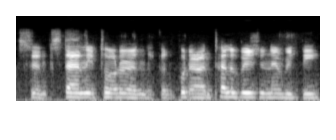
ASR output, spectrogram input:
since Stanley told her, and they could put her on television and everything.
